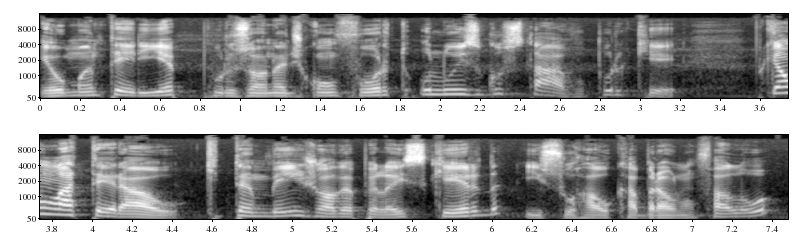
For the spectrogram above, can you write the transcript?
Eu manteria, por zona de conforto, o Luiz Gustavo. Por quê? Porque é um lateral que também joga pela esquerda, isso o Raul Cabral não falou,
